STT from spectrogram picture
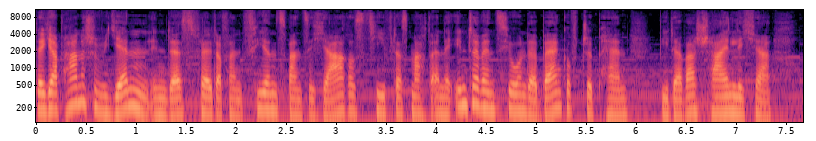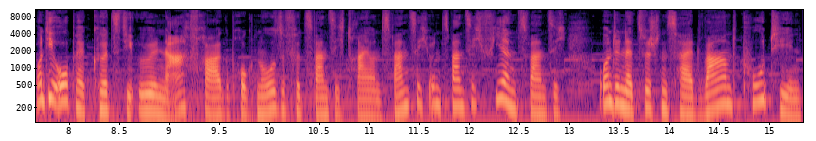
Der japanische Yen indes fällt auf ein 24-Jahrestief. Das macht eine Intervention der Bank of Japan wieder wahrscheinlicher. Und die OPEC kürzt die Ölnachfrageprognose für 2023 und 2024. Und in der Zwischenzeit warnt Putin,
